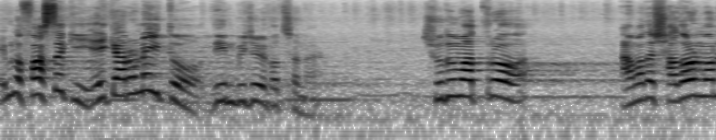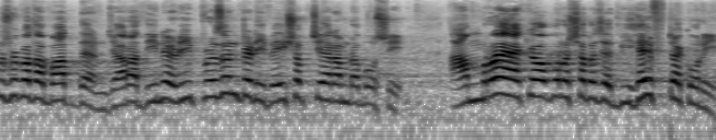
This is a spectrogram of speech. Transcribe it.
এগুলো ফার্স্টে কি? এই কারণেই তো দিন বিজয় হচ্ছে না। শুধুমাত্র আমাদের সাধারণ মানুষের কথা বাদ দেন, যারা দিনের রিপ্রেজেন্টেটিভ এইসব চেয়ার আমরা বসি। আমরা একে অপরের সাথে যে বিহেভটা করি,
